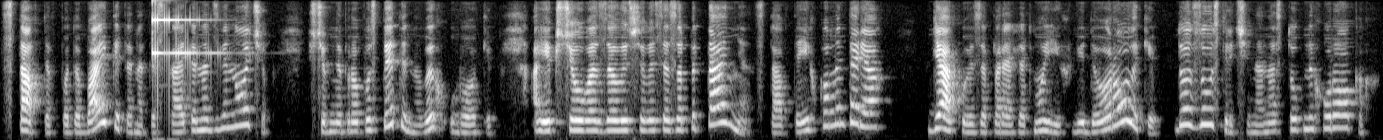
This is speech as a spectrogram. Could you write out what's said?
ставте вподобайки та натискайте на дзвіночок, щоб не пропустити нових уроків. А якщо у вас залишилися запитання, ставте їх в коментарях. Дякую за перегляд моїх відеороликів. До зустрічі на наступних уроках!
